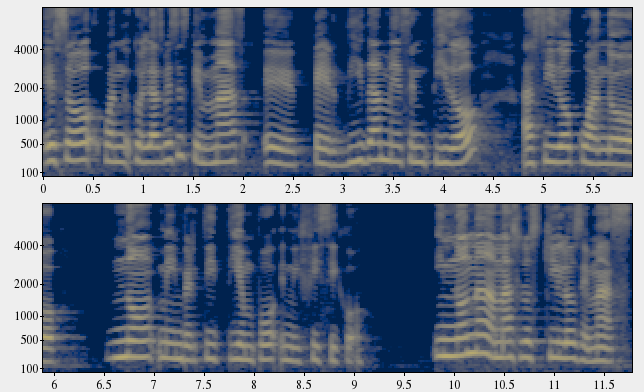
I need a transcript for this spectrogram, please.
Eso, cuando, con las veces que más eh, perdida me he sentido, ha sido cuando no me invertí tiempo en mi físico. Y no nada más los kilos de más,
